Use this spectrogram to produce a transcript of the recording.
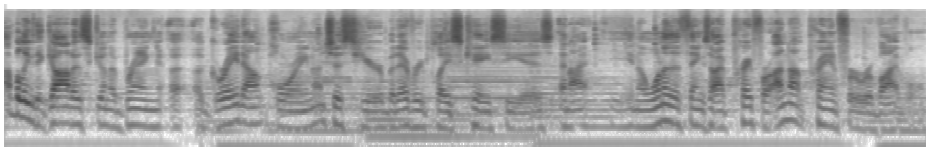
I believe that God is going to bring a, a, great outpouring, not just here, but every place KC is. And I, you know, one of the things I pray for, I'm not praying for a revival.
